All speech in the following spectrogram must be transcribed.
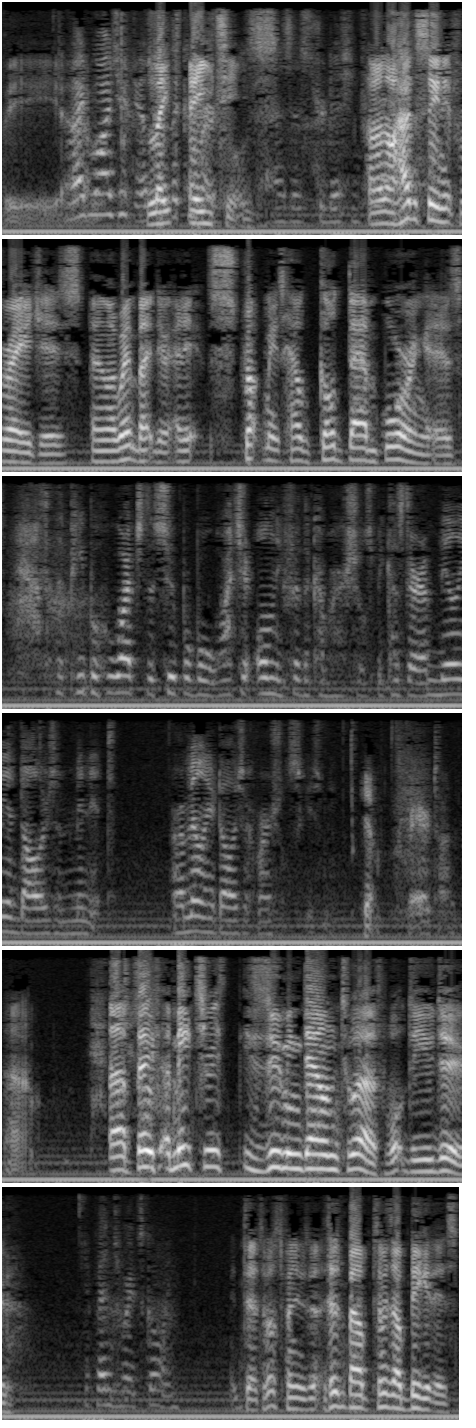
the um, I'd watch it just late for the commercials, 80s. as is tradition. For and I hadn't seen it for ages, and I went back to it, and it struck me as how goddamn boring it is. half of the people who watch the Super Bowl watch it only for the commercials because they're a million dollars a minute, or a million dollars a commercial. Excuse me. Yeah. For airtime. Um, uh, if a meteor is, is zooming down to Earth, what do you do? Depends where it's going. It does- it must depend. It depends about- depends how big it is.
